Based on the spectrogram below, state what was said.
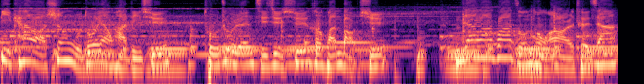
避开了生物多样化地区、土著人集聚区和环保区。尼加拉瓜总统奥尔特加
